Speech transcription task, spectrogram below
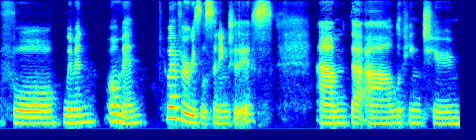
for women or men, whoever is listening to this, um, that are looking to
